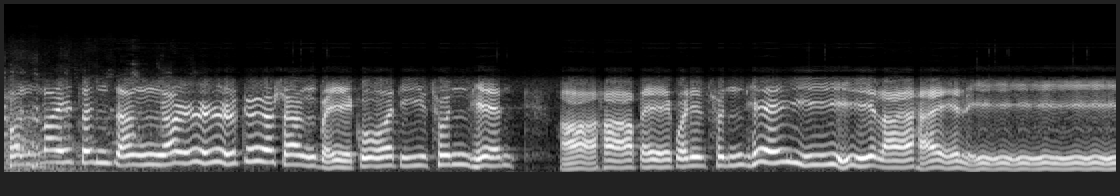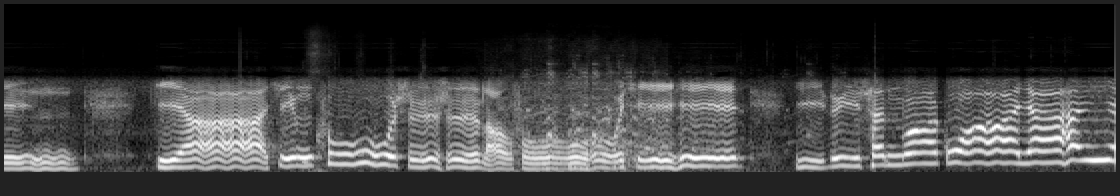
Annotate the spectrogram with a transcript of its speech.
传来阵阵儿歌声，北国的春天啊，北国的春天已来临。家辛苦是老父亲。一对什么寡言言，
